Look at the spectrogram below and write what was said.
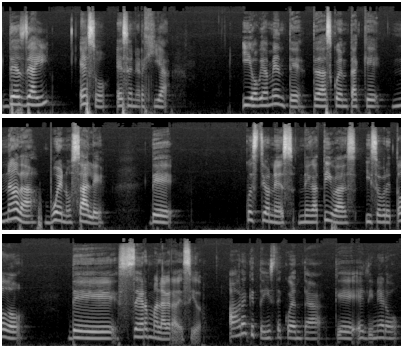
desde ahí, eso es energía. Y obviamente te das cuenta que nada bueno sale de cuestiones negativas y sobre todo de ser malagradecido. Ahora que te diste cuenta que el dinero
